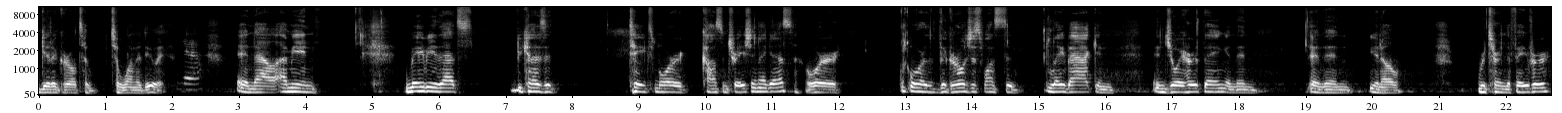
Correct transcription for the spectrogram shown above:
get a girl to to want to do it. Yeah. And now, I mean, maybe that's because it takes more concentration, I guess, or or the girl just wants to lay back and enjoy her thing and then and then, you know, return the favor.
